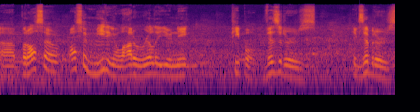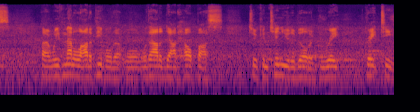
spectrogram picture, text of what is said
uh, but also also meeting a lot of really unique people, visitors, exhibitors. Uh, we've met a lot of people that will, without a doubt, help us to continue to build a great great team.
